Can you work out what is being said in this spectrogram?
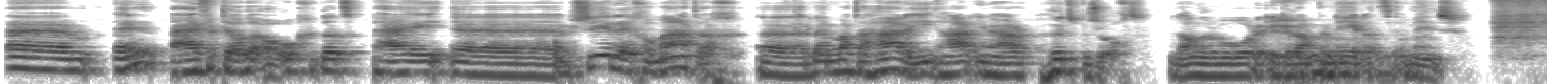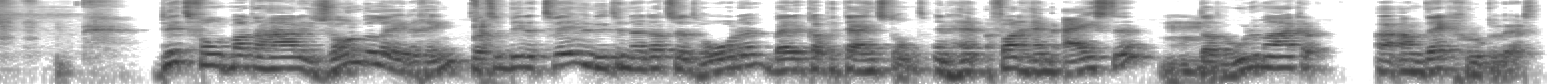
Ehm, en hij vertelde ook dat hij eh, zeer regelmatig eh, bij Matahari haar in haar hut bezocht. Met andere woorden, ik rampeneer dat eh, mens. Dit vond Matahari zo'n belediging dat ze binnen twee minuten nadat ze het hoorde bij de kapitein stond. En hem, van hem eiste dat de hoedemaker eh, aan dek geroepen werd.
